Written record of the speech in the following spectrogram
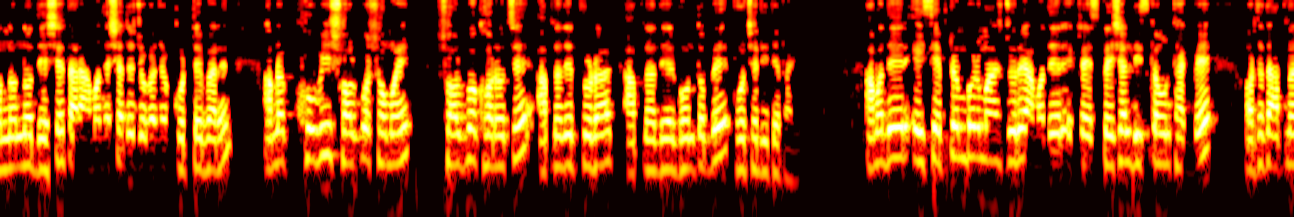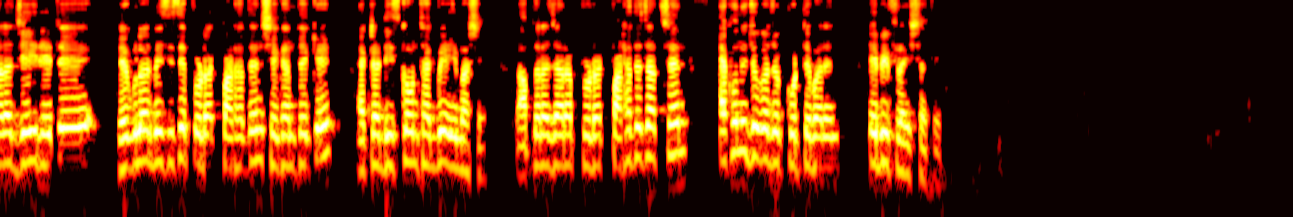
অন্যান্য দেশে, তারা আমাদের সাথে যোগাযোগ করতে পারেন। আমরা খুবই স্বল্প সময়ে, স্বল্প খরচে আপনাদের প্রোডাক্ট আপনাদের গন্তব্যে পৌঁছে দিতে পারি। আমাদের এই সেপ্টেম্বর মাস জুড়ে আমাদের একটা স্পেশাল ডিসকাউন্ট থাকবে। অর্থাৎ আপনারা যেই রেটে রেগুলার বেসিসে প্রোডাক্ট পাঠাতেন, সেখান থেকে একটা ডিসকাউন্ট থাকবে এই মাসে। আপনারা যারা প্রোডাক্ট পাঠাতে চাচ্ছেন, এখনই যোগাযোগ করতে পারেন এবি ফ্লাইয়ের সাথে।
